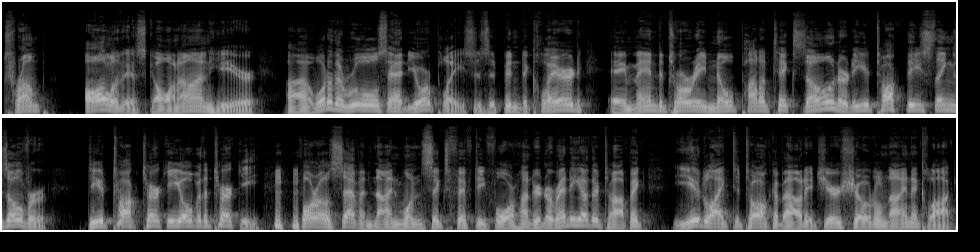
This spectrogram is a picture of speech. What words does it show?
Trump, all of this going on here, Uh, what are the rules at your place? Has it been declared a mandatory no politics zone, or do you talk these things over? Do you talk turkey over the turkey? 407 916 5400 or any other topic you'd like to talk about. It's your show till 9 o'clock.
